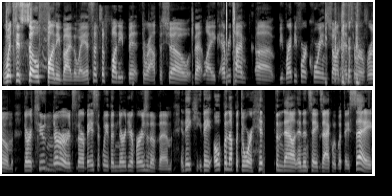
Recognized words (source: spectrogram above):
which is so funny by the way it's such a funny bit throughout the show that like every time uh right before corey and sean enter a room there are two nerds that are basically the nerdier version of them and they they open up a door hit them down and then say exactly what they say.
